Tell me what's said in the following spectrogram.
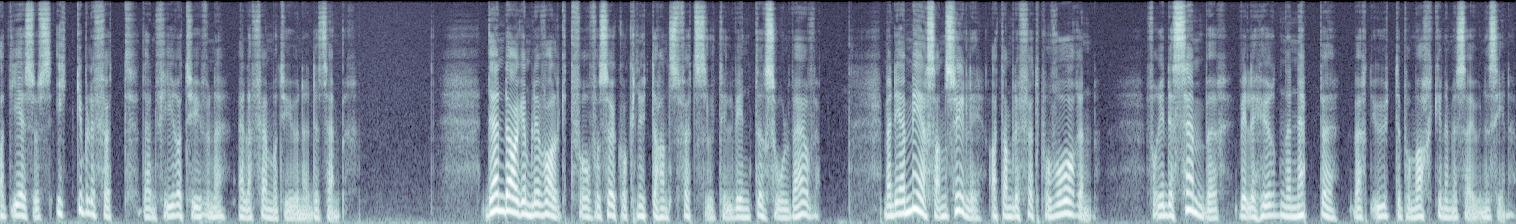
at Jesus ikke ble født den 24. eller 25. desember. Den dagen ble valgt for å forsøke å knytte hans fødsel til vintersolverv, men det er mer sannsynlig at han ble født på våren, for i desember ville hyrdene neppe vært ute på markene med sauene sine.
